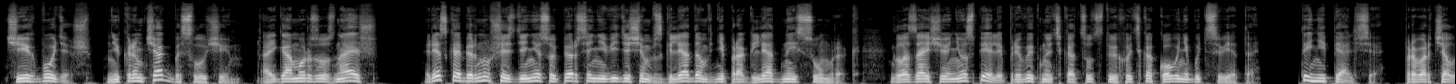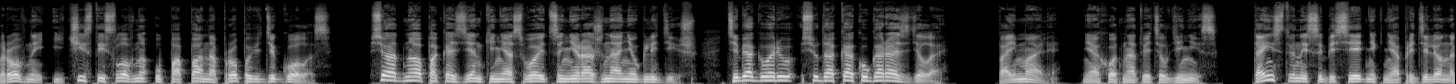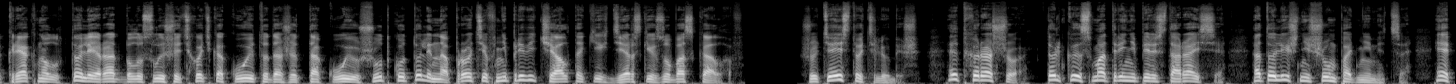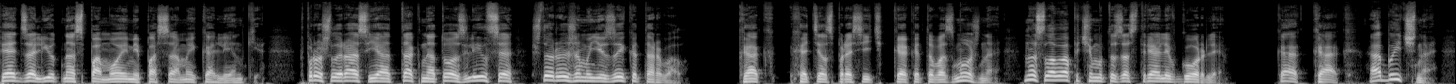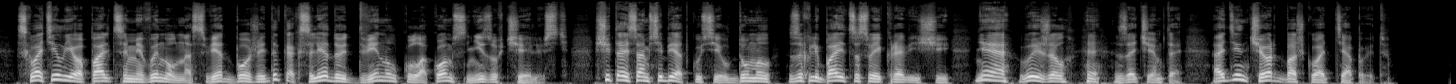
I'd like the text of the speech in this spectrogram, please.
«Чьих будешь? Не крымчак бы случаем? Айга Мурзу знаешь?» Резко обернувшись, Денис уперся невидящим взглядом в непроглядный сумрак. Глаза еще не успели привыкнуть к отсутствию хоть какого-нибудь света. «Ты не пялься», – проворчал ровный и чистый, словно у папа на проповеди голос. «Все одно, пока зенки не освоится, ни рожна не углядишь. Тебя, говорю, сюда как угораздило». «Поймали», – неохотно ответил Денис. Таинственный собеседник неопределенно крякнул, то ли рад был услышать хоть какую-то даже такую шутку, то ли, напротив, не привечал таких дерзких зубоскалов. «Шутействовать любишь? Это хорошо. Только смотри, не перестарайся, а то лишний шум поднимется, и опять зальют нас помоями по самой коленке. В прошлый раз я так на то злился, что рыжему язык оторвал. Как, хотел спросить, как это возможно, но слова почему-то застряли в горле. Как-как? Обычно. Схватил его пальцами, вынул на свет Божий, да как следует двинул кулаком снизу в челюсть. Считай, сам себе откусил, думал, захлебается своей кровищей. Не, выжил, зачем-то. Один черт башку оттяпают.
